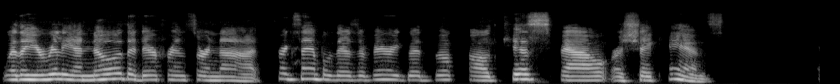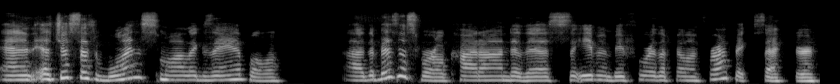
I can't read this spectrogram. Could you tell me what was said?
whether you really know the difference or not. For example, there's a very good book called Kiss, Bow, or Shake Hands. And it's just as one small example. Uh, the business world caught on to this even before the philanthropic sector.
